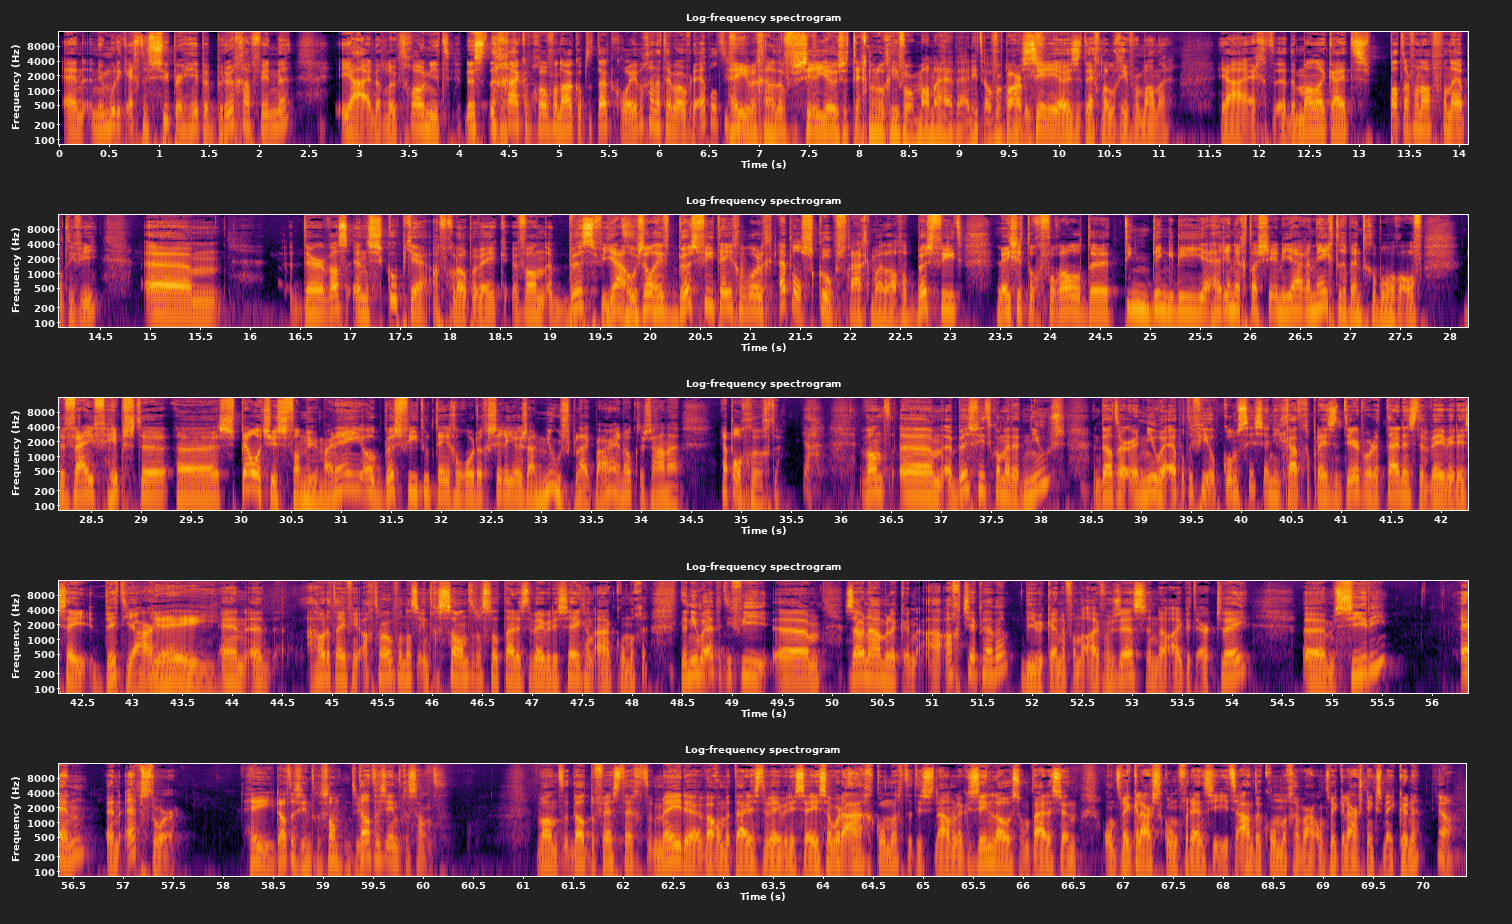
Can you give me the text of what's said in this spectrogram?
En nu moet ik echt een super hippe brug gaan vinden. Ja, en dat lukt gewoon niet. Dus dan ga ik hem gewoon van de hak op de tak gooien. We gaan het hebben over de Apple TV. hey, we gaan het over serieuze technologie voor mannen hebben en niet over Barbies. Serieuze technologie voor mannen. Ja, echt. eh, De mannelijkheid spat er vanaf van de Apple TV. Ehm, er was een scoopje afgelopen week van BuzzFeed. Ja, hoezo heeft BuzzFeed tegenwoordig Apple Scoops, vraag ik me dan af. Op BuzzFeed lees je toch vooral de tien dingen die je herinnert als je in de jaren negentig bent geboren. Of de vijf hipste eh, spelletjes van nu. Maar nee, ook BuzzFeed doet tegenwoordig serieus aan nieuws blijkbaar. En ook dus aan eh, Apple-geruchten. Want ehm BuzzFeed kwam met het nieuws dat er een nieuwe Apple TV opkomst is. En die gaat gepresenteerd worden tijdens de WWDC dit jaar. Yay. En eh, hou dat even in je achterhoofd, want dat is interessant dat ze dat tijdens de WWDC gaan aankondigen. De nieuwe Apple TV ehm, zou namelijk een A8-chip hebben, die we kennen van de iPhone 6 en de iPad Air 2. ehm, Siri en een App Store. hey, dat is interessant natuurlijk. Dat is interessant. Want dat bevestigt mede waarom het tijdens de WWDC zou worden aangekondigd. Het is namelijk zinloos om tijdens een ontwikkelaarsconferentie iets aan te kondigen waar ontwikkelaars niks mee kunnen. Ja.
